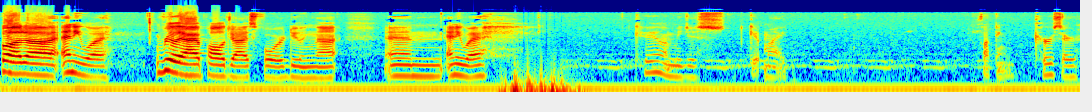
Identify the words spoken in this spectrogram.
But uh, anyway, really, I apologize for doing that. And anyway, okay, let me just get my fucking cursor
